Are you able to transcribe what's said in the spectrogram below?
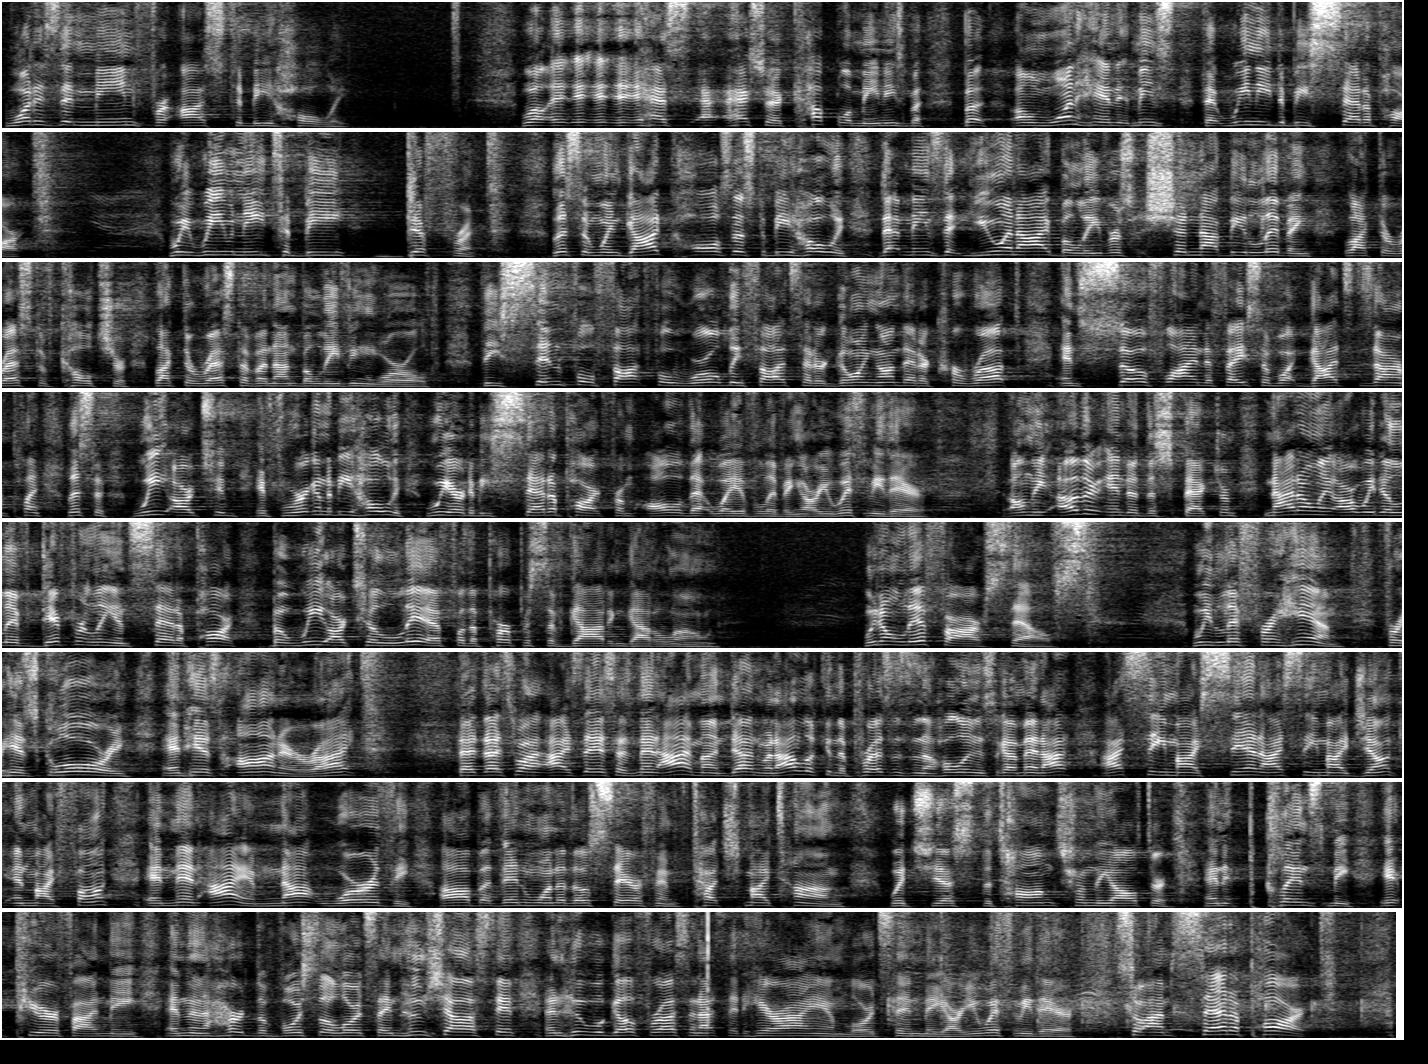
What does it mean for us to be holy? Well, it, it, it, has actually a couple of meanings, but, but on one hand, it means that we need to be set apart. Yeah. We, we need to be different. Listen, when God calls us to be holy, that means that you and I, believers, should not be living like the rest of culture, like the rest of an unbelieving world. These sinful, thoughtful, worldly thoughts that are going on that are corrupt and so fly in the face of what God's desire and plan. Listen, we are to, if we're going to be holy, we are to be set apart from all of that way of living. Are you with me there? On the other end of the spectrum, not only are we to live differently and set apart, but we are to live for the purpose of God and God alone. We don't live for ourselves. We live for Him, for His glory and His honor, right? That, that's why Isaiah says, Man, I'm undone. When I look in the presence and the holiness of God, man, I, I see my sin, I see my junk and my funk, and man, I am not worthy. Ah, but then one of those seraphim touched my tongue with just the tongs from the altar, and it cleansed me, it purified me. And then I heard the voice of the Lord saying, Whom shall I send, and who will go for us? And I said, Here I am, Lord, send me. Are you with me there? So I'm set apart.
